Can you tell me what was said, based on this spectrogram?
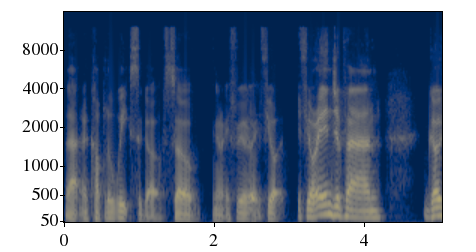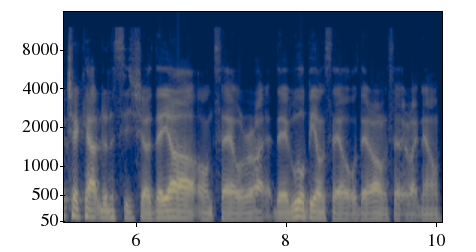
that a couple of weeks ago. So you know if you're if you're if you're in Japan go check out Luna Sea show. They are on sale right they will be on sale or they are on sale right now.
